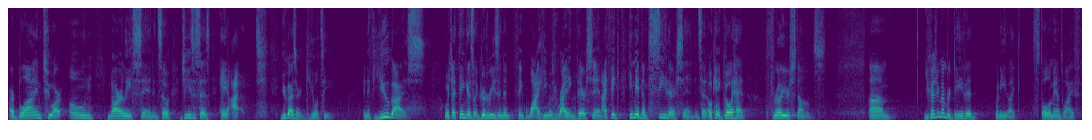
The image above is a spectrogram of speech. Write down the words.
are blind to our own gnarly sin. And so Jesus says, Hey, I, you guys are guilty. And if you guys, which I think is a good reason to think why he was writing their sin, I think he made them see their sin and said, Okay, go ahead, throw your stones. Um, you guys remember David when he like stole a man's wife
